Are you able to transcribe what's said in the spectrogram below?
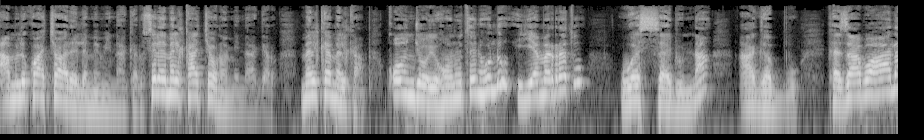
አምልኳቸው አይደለም የሚናገረው ስለ መልካቸው ነው የሚናገረው። መልከ መልካም ቆንጆ የሆኑትን ሁሉ እየመረጡ ወሰዱና አገቡ። ከዛ በኋላ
